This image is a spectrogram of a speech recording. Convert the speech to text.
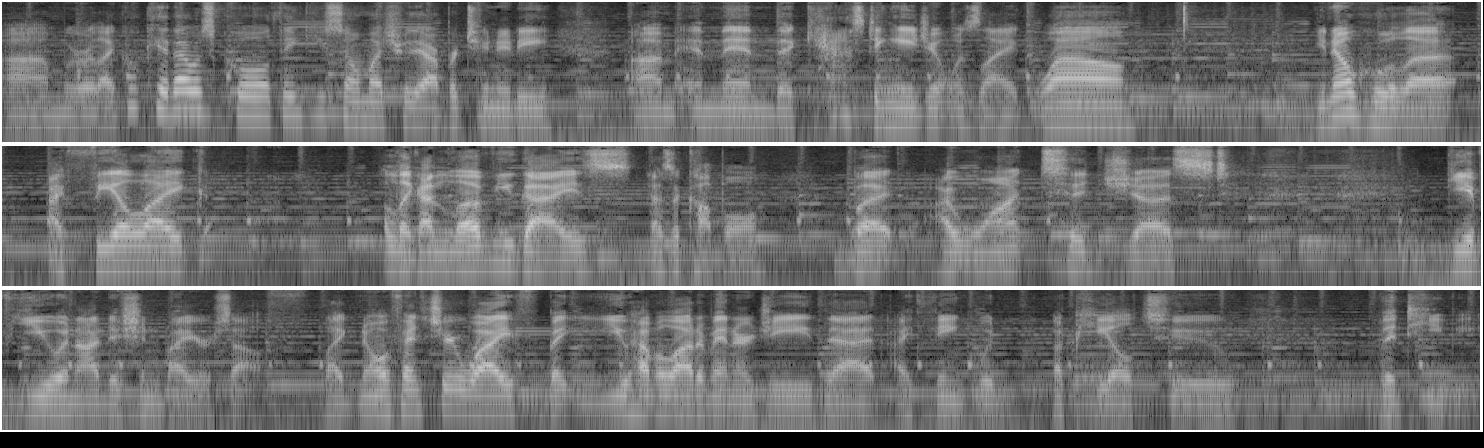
um, we were like, okay, that was cool. Thank you so much for the opportunity. Um, and then the casting agent was like, well, you know, Hula, I feel like, like I love you guys as a couple, but I want to just give you an audition by yourself. Like, no offense to your wife, but you have a lot of energy that I think would appeal to the TV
